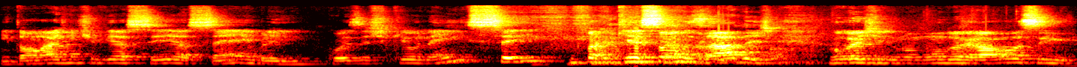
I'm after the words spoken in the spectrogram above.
Então lá a gente via C, Assembly, coisas que eu nem sei para que são usadas hoje no mundo real, assim.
